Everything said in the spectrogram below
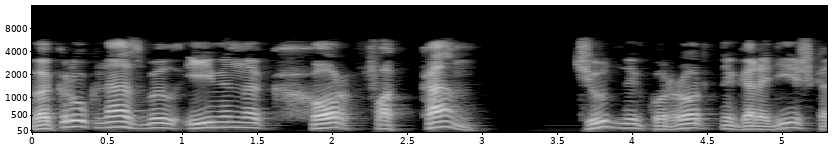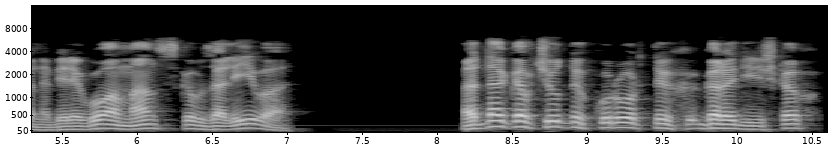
Вокруг нас был именно Кхор-Факкан, чудный курортный городишко на берегу Аманского залива. Однако в чудных курортных городишках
